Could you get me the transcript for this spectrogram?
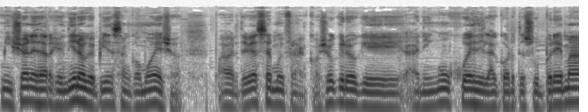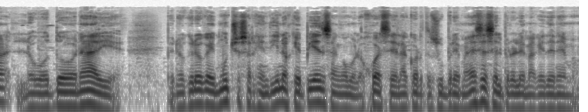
millones de argentinos que piensan como ellos. A ver, te voy a ser muy franco. Yo creo que a ningún juez de la Corte Suprema lo votó nadie. Pero creo que hay muchos argentinos que piensan como los jueces de la Corte Suprema. Ese es el problema que tenemos.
